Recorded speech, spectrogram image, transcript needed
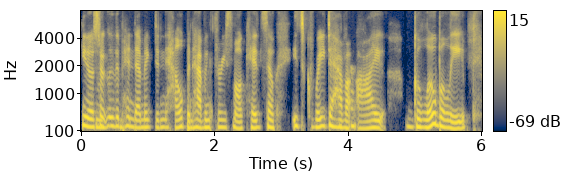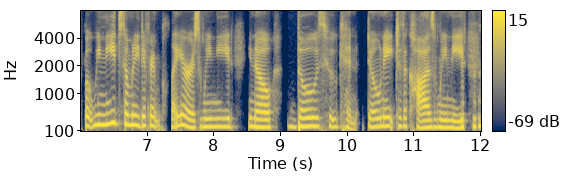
You know, certainly mm-hmm. the pandemic didn't help and having three small kids. So it's great to have an eye globally, but we need so many different players. We need, you know, those who can donate to the cause. We need mm-hmm.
